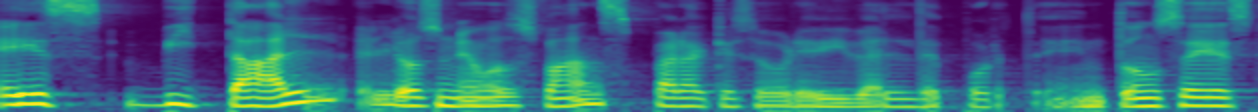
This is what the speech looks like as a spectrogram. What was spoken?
Es vital los nuevos fans para que sobreviva el deporte. Entonces,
